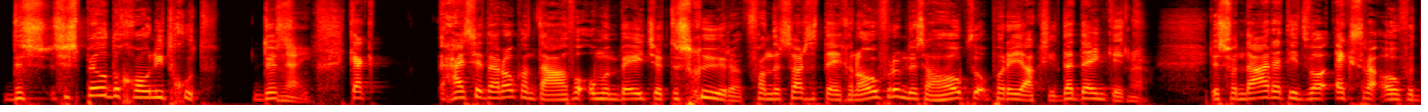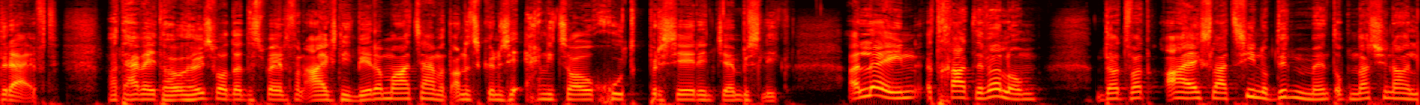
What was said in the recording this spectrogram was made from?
dus, ze speelden gewoon niet goed. Dus Nee. kijk, hij zit daar ook aan tafel om een beetje te schuren. Van de Sar zit tegenover hem, dus hij hoopte op een reactie. Dat denk ik. Ja. Dus vandaar dat hij het wel extra overdrijft. Want hij weet heus wel dat de spelers van Ajax niet middelmaat zijn, want anders kunnen ze echt niet zo goed presteren in Champions League. Alleen, het gaat er wel om dat wat Ajax laat zien op dit moment op nationaal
